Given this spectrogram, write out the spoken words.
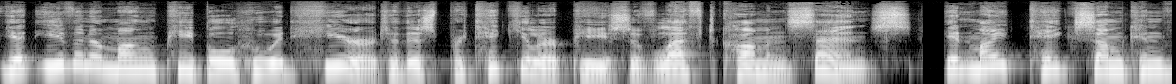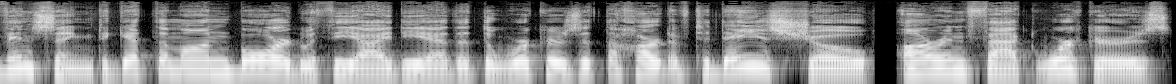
Yet, even among people who adhere to this particular piece of left common sense, it might take some convincing to get them on board with the idea that the workers at the heart of today's show are in fact workers,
